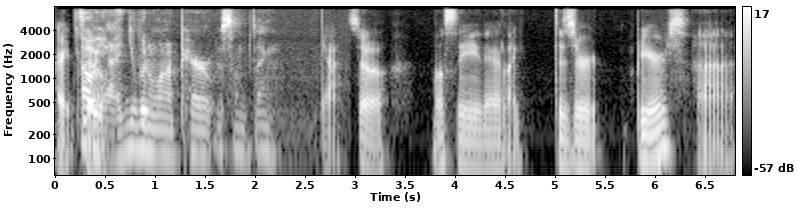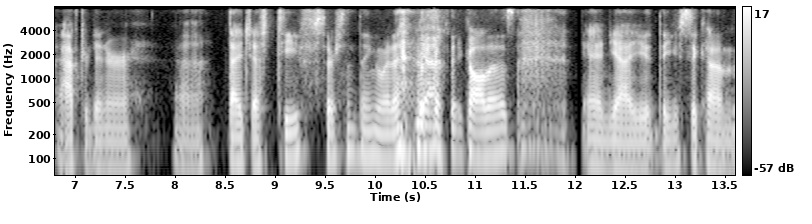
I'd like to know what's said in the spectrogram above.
right? Oh, so, oh yeah, you wouldn't want to pair it with something. Yeah, so mostly they're like dessert beers uh, after dinner uh, digestifs or something, whatever yeah. they call those. And yeah, you, they used to come.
